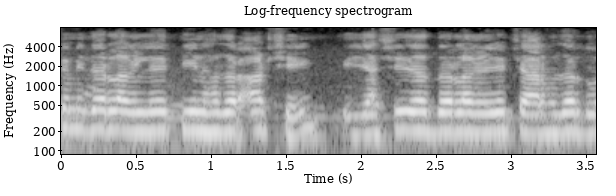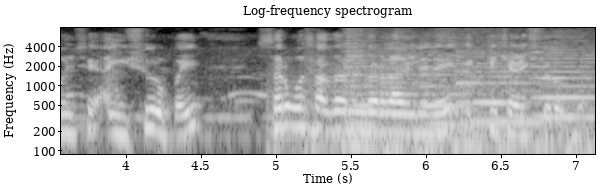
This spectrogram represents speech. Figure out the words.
कमी दर लागलेले तीन हजार आठशे. ते जास्तीत जास्त दर लागलेले चार हजार दोनशे ऐंशी रुपये. सर्वसाधारण दर लागलेले आहे एक्केचाळीसशे रुपये.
